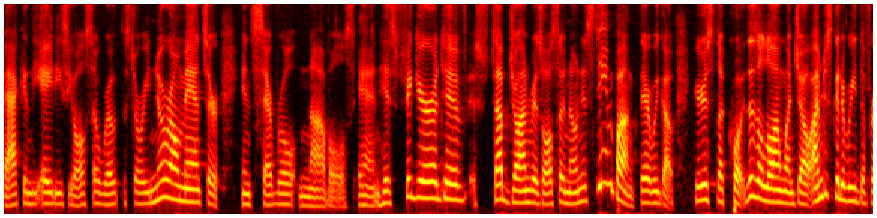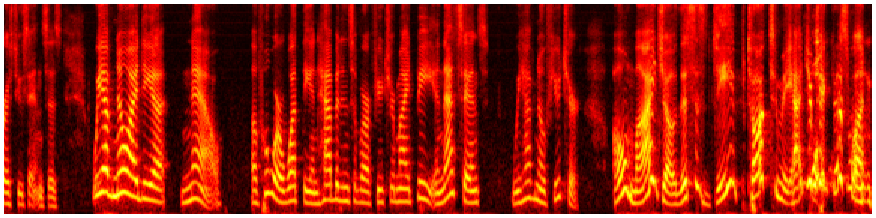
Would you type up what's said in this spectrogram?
back in the 80s. He also wrote the story Neuromancer in several novels. And his figurative subgenre is also known as steampunk. There we go. Here's the quote. This is a long one, Joe. I'm just going to read the first two sentences. We have no idea now of who or what the inhabitants of our future might be. In that sense, we have no future. Oh my, Joe, this is deep. Talk to me. How'd you well, pick this one?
